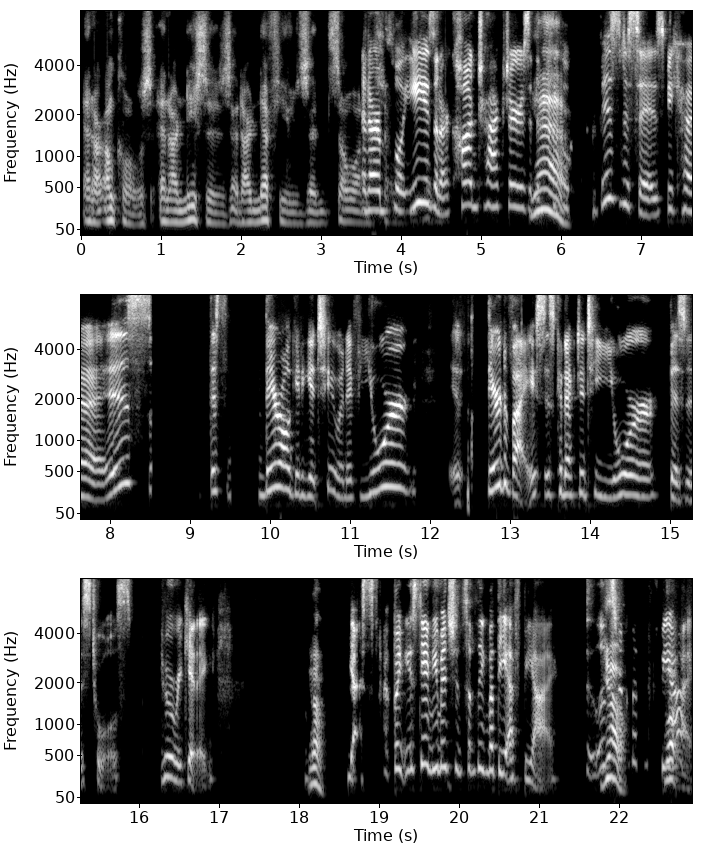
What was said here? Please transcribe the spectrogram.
and our uncles and our nieces and our nephews and so on. And, and our so employees on. and our contractors and yeah. businesses because this they're all getting it too. And if your eh, their device is connected to your business tools, who are we kidding? Yeah. Yes. But you Stan, you mentioned something about the FBI. Let's yeah. talk about the FBI. Well,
